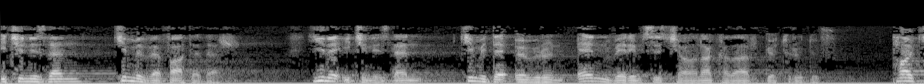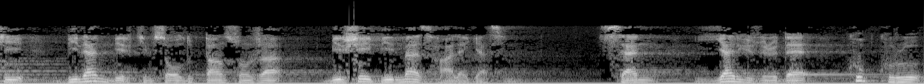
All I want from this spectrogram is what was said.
İçinizden kimi vefat eder. Yine içinizden kimi de ömrün en verimsiz çağına kadar götürülür. Ta ki bilen bir kimse olduktan sonra bir şey bilmez hale gelsin. Sen yeryüzünü de kupkuru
